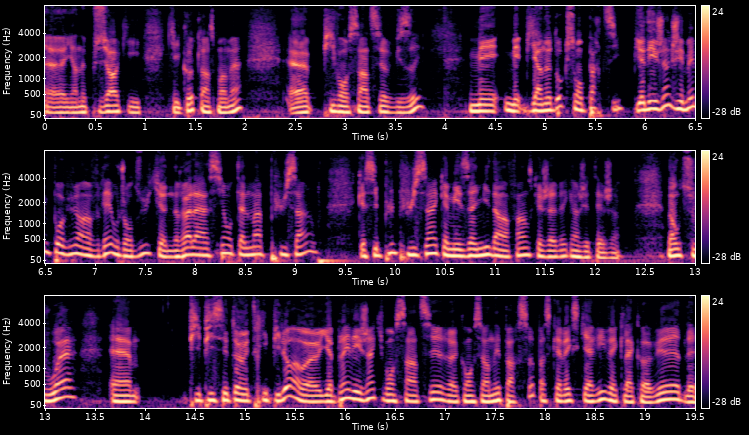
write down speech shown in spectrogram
Euh, Il y en a plusieurs qui, qui écoutent en ce moment, euh, puis vont se sentir visés. Mais mais il y en a d'autres qui sont partis. Il y a des gens que j'ai même pas vus en vrai aujourd'hui qui ont une relation tellement puissante que c'est plus puissant que mes amis d'enfance que j'avais quand j'étais jeune. Donc tu vois. Euh, puis, puis c'est un tri. Puis là, euh, il y a plein des gens qui vont se sentir euh, concernés par ça parce qu'avec ce qui arrive avec la COVID, le-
